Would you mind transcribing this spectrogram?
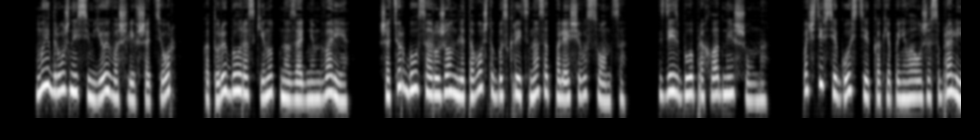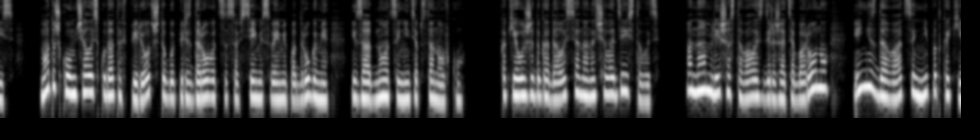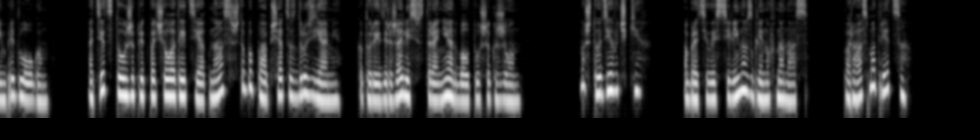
мы дружной семьей вошли в шатер, который был раскинут на заднем дворе. Шатер был сооружен для того, чтобы скрыть нас от палящего солнца. Здесь было прохладно и шумно. Почти все гости, как я поняла, уже собрались. Матушка умчалась куда-то вперед, чтобы перездороваться со всеми своими подругами и заодно оценить обстановку. Как я уже догадалась, она начала действовать, а нам лишь оставалось держать оборону и не сдаваться ни под каким предлогом. Отец тоже предпочел отойти от нас, чтобы пообщаться с друзьями, которые держались в стороне от болтушек жен. «Ну что, девочки?» — обратилась Селина, взглянув на нас. «Пора осмотреться».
